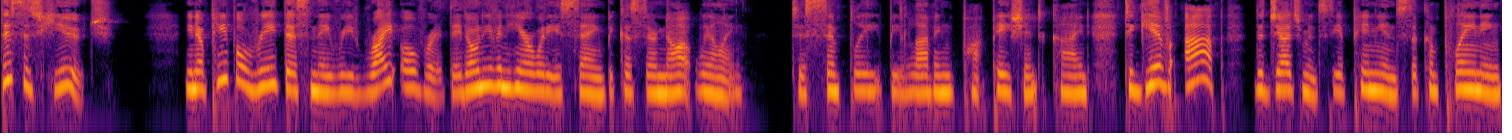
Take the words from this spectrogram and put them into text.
This is huge. You know, people read this and they read right over it. They don't even hear what he's saying because they're not willing to simply be loving, patient, kind, to give up the judgments, the opinions, the complaining,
